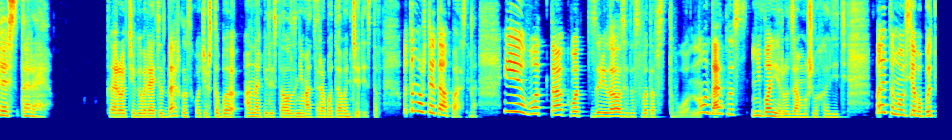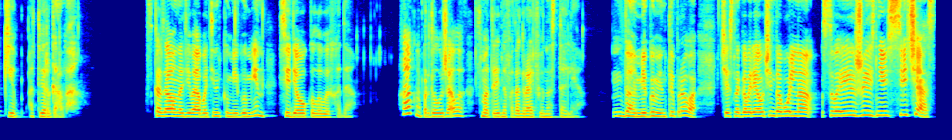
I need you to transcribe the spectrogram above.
Часть вторая. Короче говоря, отец Даркнесс хочет, чтобы она перестала заниматься работой авантюристов, потому что это опасно. И вот так вот завязалось это сватовство. Но Даркнесс не планирует замуж выходить, поэтому все попытки отвергала. Сказала, надевая ботинку Мегумин, сидя около выхода. Аква продолжала смотреть на фотографию на столе. Да, Мегумин, ты права. Честно говоря, очень довольна своей жизнью сейчас.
